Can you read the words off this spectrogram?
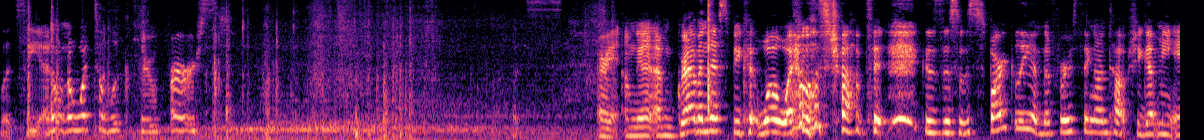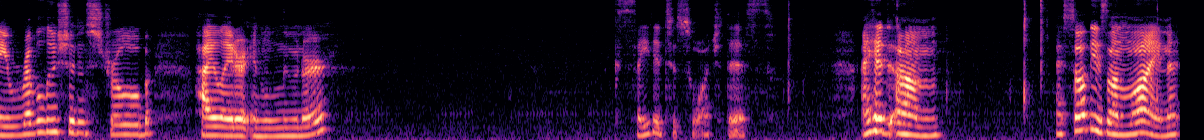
Let's see. I don't know what to look through first. Let's. All right, I'm gonna. I'm grabbing this because whoa, I almost dropped it because this was sparkly and the first thing on top. She got me a Revolution Strobe highlighter in Lunar. Excited to swatch this. I had um I saw these online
